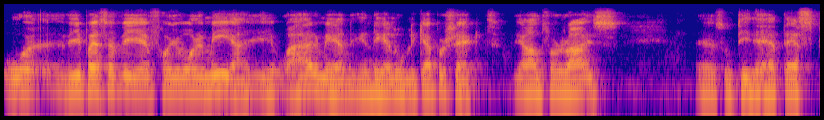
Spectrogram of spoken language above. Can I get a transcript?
Och vi på SFVF har ju varit med och är med i en del olika projekt. Det är allt från RISE Eh, som tidigare hette SP,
